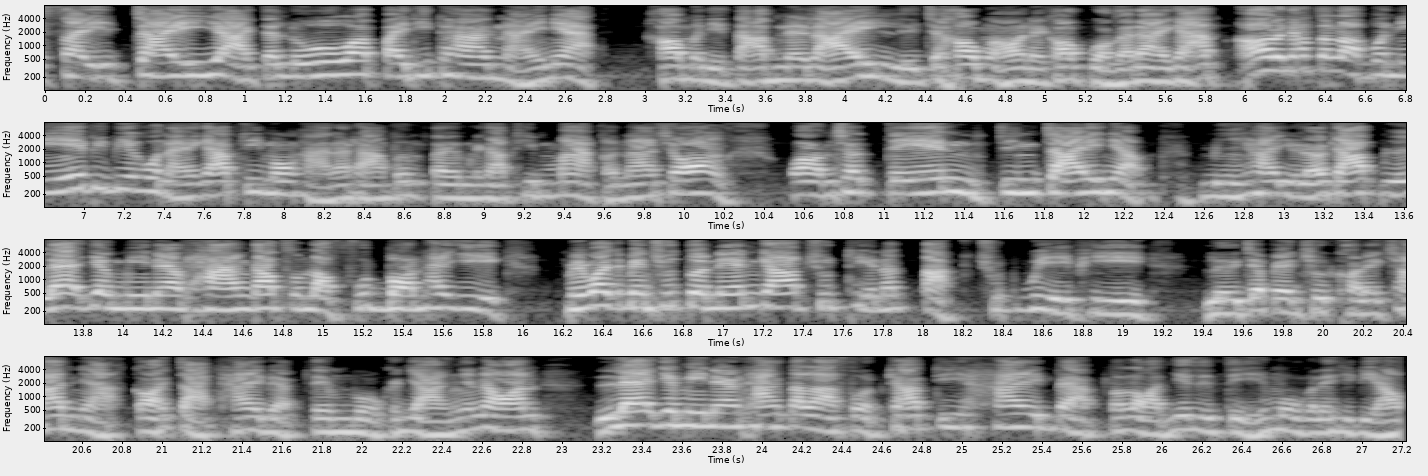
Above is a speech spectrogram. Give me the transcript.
ษใส่ใจอยากจะรู้ว่าไปทิศทางไหนเนี่ย เข้ามาติดตามในไลฟ์หรือจะเข้ามาเอาในครอบครัวก็ได้ครับ เอาละครับสำหรับวันนี้พี่ๆคนไหนครับที่มองหาแนวทางเพิ่มเติมนะครับที่มากกว่าหน้าช่อง ความชัดเจนจริงใจเนี่ยมีให้อยู่แล้วครับ และยังมีแนวทางครับสำหรับฟุตบอลให้อีก ไม่ว่าจะเป็นชุดตัวเน้นครับ ชุดเทนัตตักชุด VP หรือจะเป็นชุดคอลเลกชันเนี่ยก็จัดให้แบบเต็มโบกกันอย่างแน่นอน และยังมีแนวทางตลาดสดครับที่ให้แบบตลอด 24 ชั่วโมงกันเลยทีเดียว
